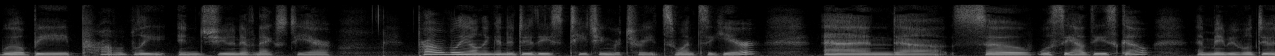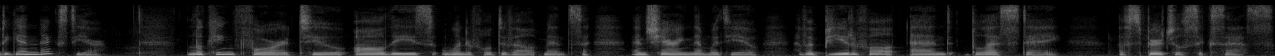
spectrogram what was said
will be probably in June of next year. Probably only going to do these teaching retreats once a year and uh, so we'll see how these go, and maybe we'll do it again next year. Looking forward to all these wonderful developments and sharing them with you. Have a beautiful and blessed day of spiritual success.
